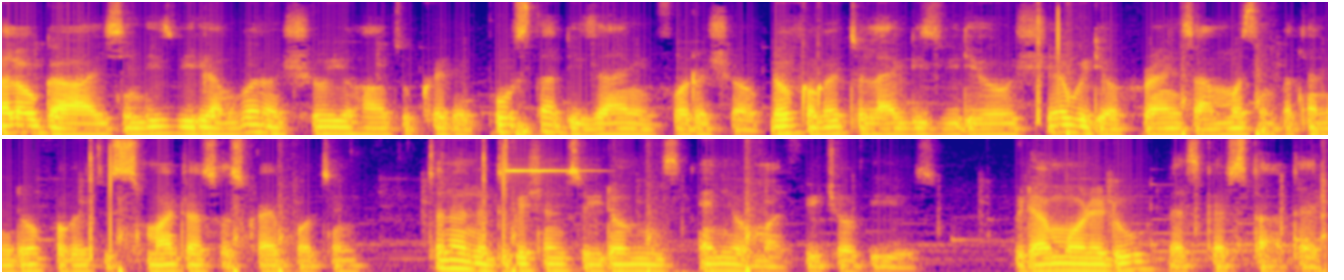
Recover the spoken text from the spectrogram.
Hello guys, in this video I'm going to show you how to create a poster design in Photoshop. Don't forget to like this video, share with your friends and most importantly don't forget to smash that subscribe button, turn on notifications so you don't miss any of my future videos. Without more ado, let's get started.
